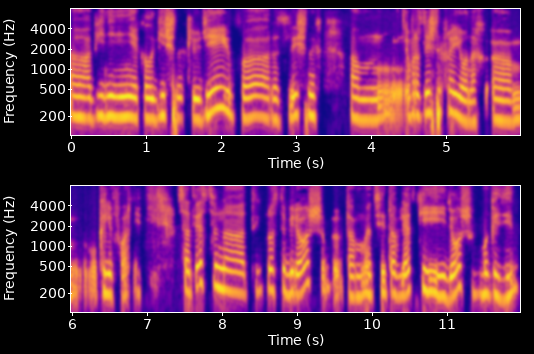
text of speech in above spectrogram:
э, объединения экологичных людей в различных, в различных районах Калифорнии. Соответственно, ты просто берешь там эти таблетки и идешь в магазин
